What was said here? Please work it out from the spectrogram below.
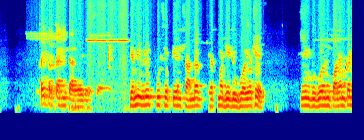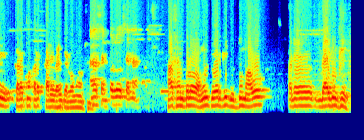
કઈ પ્રકારની કાર્યવાહી રહેશે તેમની વિરુદ્ધ ફૂડ સેફ્ટી એન્ડ સ્ટાન્ડર્ડ એક્ટમાં જે જોગવાઈઓ છે તે જોગવાઈઓનું પાલન કરી કડકમાં કડક કાર્યવાહી કરવામાં આવશે. આ સેમ્પલો શેના આ સેમ્પલો અમૂલ પ્યોર ઘી દૂધનો માવો અને ગાયનું ઘી.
